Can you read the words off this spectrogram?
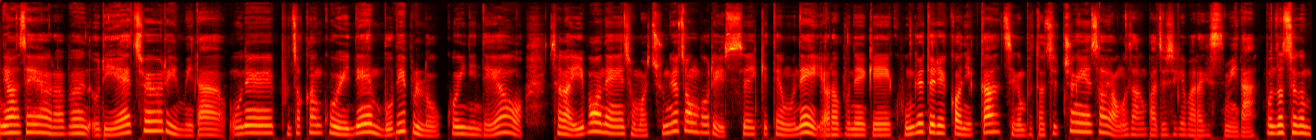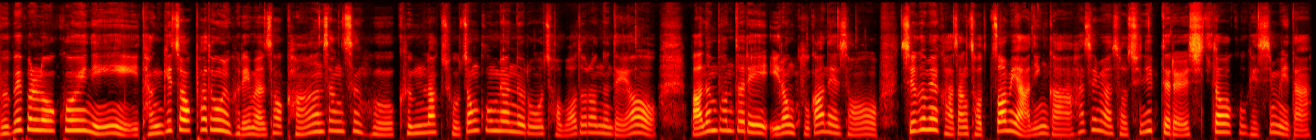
안녕하세요 여러분 우리의 최유리입니다. 오늘 분석한 코인은 무비블록 코인인데요. 제가 이번에 정말 중요 정보를 입수했기 때문에 여러분에게 공유 드릴 거니까 지금부터 집중해서 영상 봐주시기 바라겠습니다. 먼저 지금 무비블록 코인이 이 단기적 파동을 그리면서 강한 상승 후 급락 조정 국면으로 접어들었는데요. 많은 분들이 이런 구간에서 지금의 가장 저점이 아닌가 하시면서 진입들을 시도하고 계십니다.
